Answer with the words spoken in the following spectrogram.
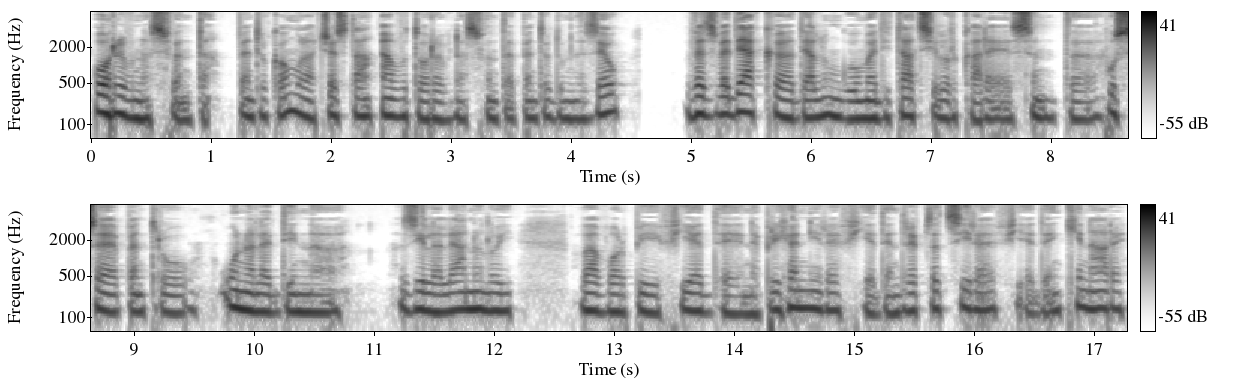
o râvnă sfântă, pentru că omul acesta a avut o râvnă sfântă pentru Dumnezeu. Veți vedea că de-a lungul meditațiilor care sunt uh, puse pentru unele din uh, zilele anului, va vorbi fie de neprihănire, fie de îndreptățire, fie de închinare,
